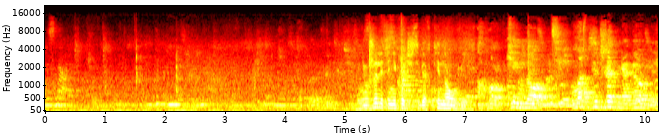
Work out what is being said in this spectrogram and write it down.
Не знаю. Неужели ты не хочешь себя в кино увидеть? О, кино! У вас бюджет не огромный.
